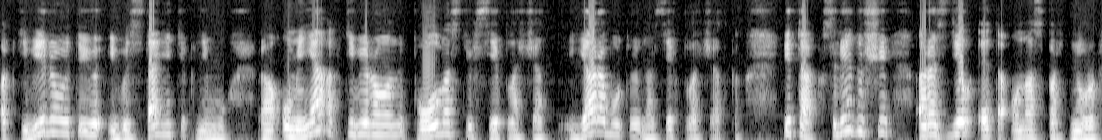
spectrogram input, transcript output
активирует ее, и вы станете к нему. Э, у меня активированы полностью все площадки. Я работаю на всех площадках. Итак, следующий раздел – это у нас партнеры.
